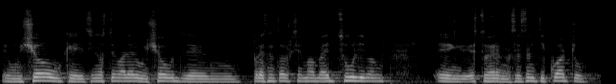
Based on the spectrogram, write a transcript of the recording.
en un show que, si no estoy mal, era un show de un presentador que se llamaba Ed Sullivan, esto era en el 64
